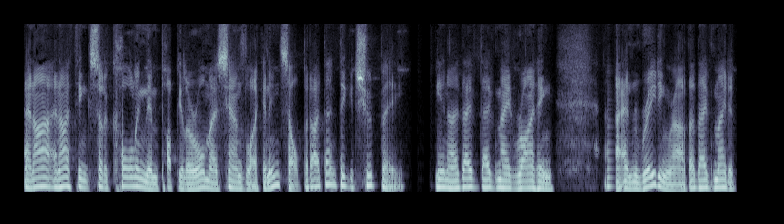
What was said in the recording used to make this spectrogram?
And I and I think sort of calling them popular almost sounds like an insult, but I don't think it should be. You know, they've they've made writing uh, and reading rather they've made it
